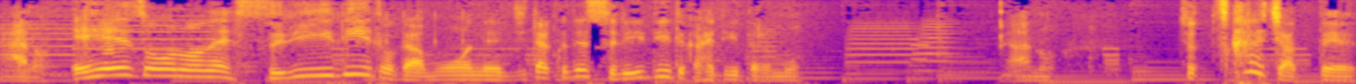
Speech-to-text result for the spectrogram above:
あの、映像のね、3D とかもうね、自宅で 3D とか入ってきたらもう、あの、ちょっと疲れちゃって、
